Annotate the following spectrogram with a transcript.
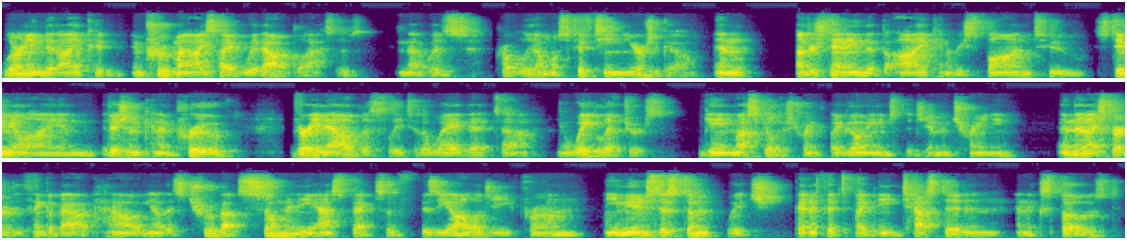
learning that I could improve my eyesight without glasses and that was probably almost 15 years ago. And understanding that the eye can respond to stimuli and vision can improve, very analogously to the way that uh, you know, weightlifters gain muscular strength by going into the gym and training. And then I started to think about how, you know, that's true about so many aspects of physiology from the immune system, which benefits by being tested and, and exposed.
